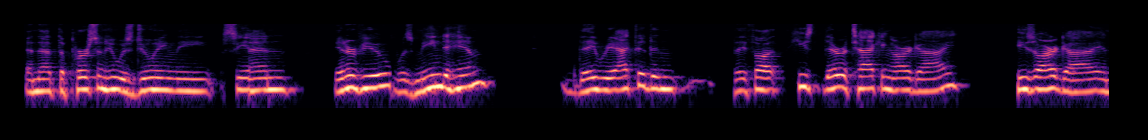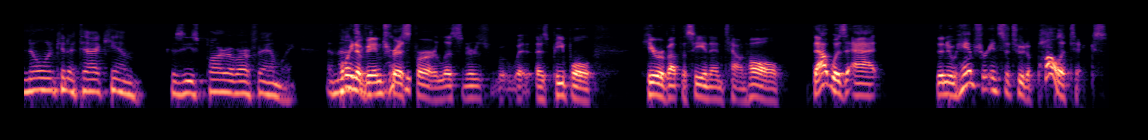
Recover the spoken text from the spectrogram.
and that the person who was doing the CNN interview was mean to him they reacted and they thought he's they're attacking our guy. He's our guy, and no one can attack him because he's part of our family. And that's point of interest for our listeners as people hear about the CNN town hall, that was at the New Hampshire Institute of Politics.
